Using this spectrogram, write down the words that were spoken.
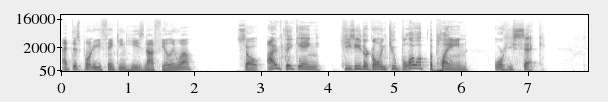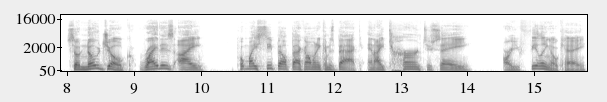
At this point, are you thinking he's not feeling well? So I'm thinking he's either going to blow up the plane or he's sick. So, no joke, right as I put my seatbelt back on when he comes back and I turn to say, Are you feeling okay?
